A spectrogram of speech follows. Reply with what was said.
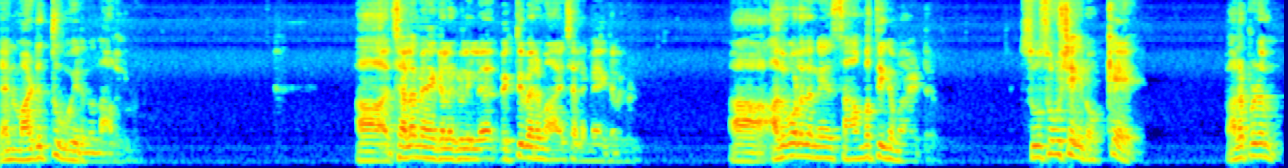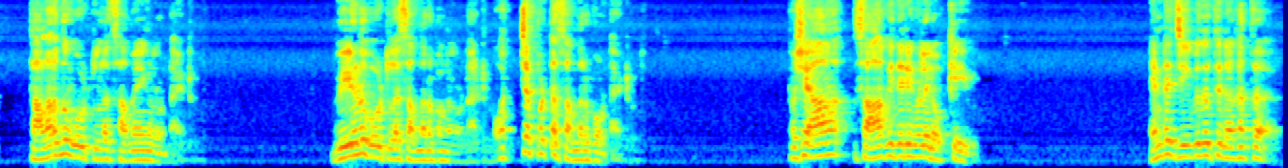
ഞാൻ മടുത്തു പോയിരുന്ന നാളുകളുണ്ട് ചില മേഖലകളിൽ വ്യക്തിപരമായ ചില മേഖലകൾ. അതുപോലെ തന്നെ സാമ്പത്തികമായിട്ട് ശുശ്രൂഷയിലൊക്കെ പലപ്പോഴും തളർന്നു പോയിട്ടുള്ള സമയങ്ങൾ ഉണ്ടായിട്ടുണ്ട്. വീണു പോയിട്ടുള്ള സന്ദർഭങ്ങൾ ഉണ്ടായിട്ടുണ്ട്. ഒറ്റപ്പെട്ട സന്ദർഭം ഉണ്ടായിട്ടുണ്ട്. പക്ഷെ ആ സാഹചര്യങ്ങളിലൊക്കെയും എന്റെ ജീവിതത്തിനകത്ത്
